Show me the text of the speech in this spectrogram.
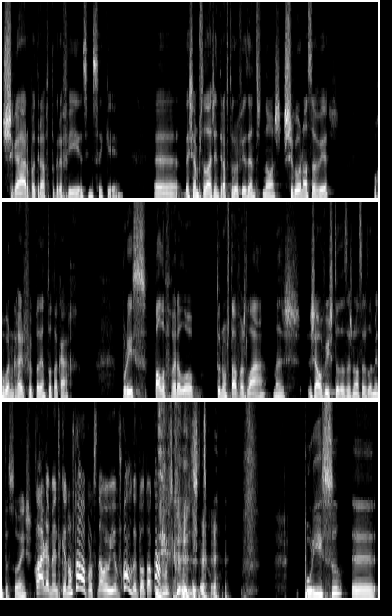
chegar para tirar fotografias e não sei o quê. Uh, deixamos toda a gente tirar fotografias antes de nós. Chegou a nossa vez. O Ruben Guerreiro foi para dentro do autocarro. Por isso, Paula Ferreira Lobo, tu não estavas lá, mas já ouviste todas as nossas lamentações. Claramente que eu não estava, porque senão eu ia buscá-lo dentro do autocarro. Mas que é isto? Por isso, uh,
